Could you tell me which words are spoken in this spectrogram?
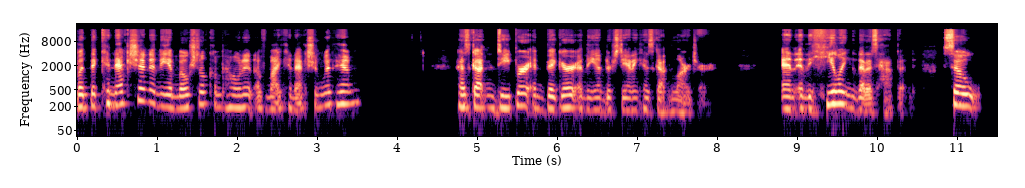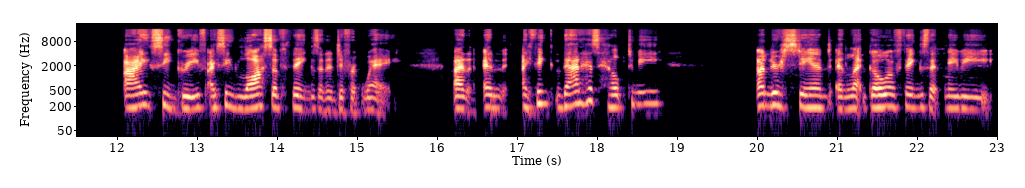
but the connection and the emotional component of my connection with him has gotten deeper and bigger and the understanding has gotten larger and and the healing that has happened. So i see grief i see loss of things in a different way and and i think that has helped me understand and let go of things that maybe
